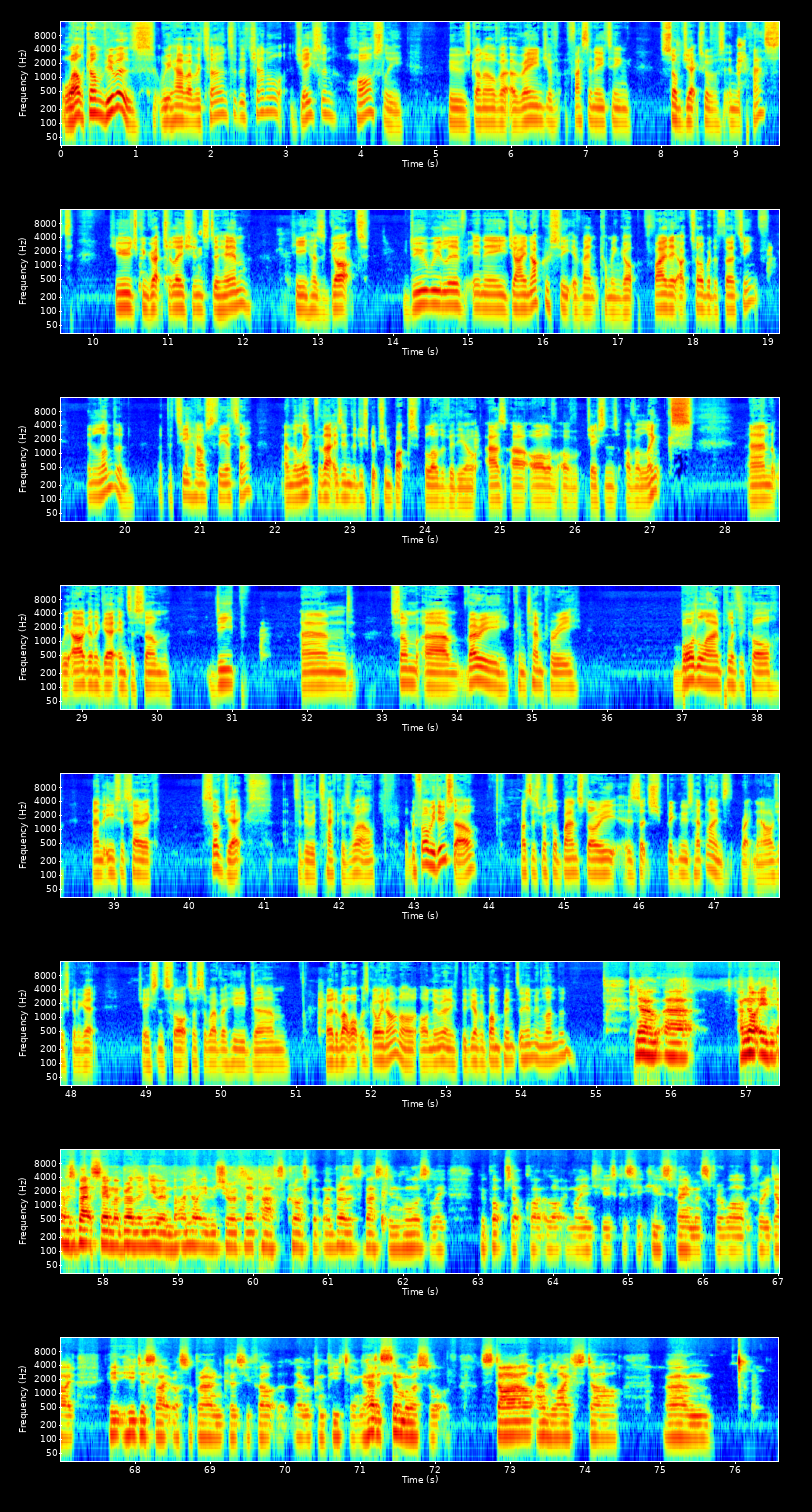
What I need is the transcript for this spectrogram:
Welcome, viewers. We have a return to the channel, Jasun Horsley, who's gone over a range of fascinating subjects with us in the past. Huge congratulations to him. He has got Do We Live in a Gynocracy event coming up Friday, October the 13th in London at the Tea House Theatre. And the link for that is in the description box below the video, as are all of, of Jasun's other links and we are going to get into some deep and some um, very contemporary, borderline political and esoteric subjects to do with tech as well. But before we do so, because this Russell Brand story is such big news headlines right now, I was just going to get Jasun's thoughts as to whether he'd um, heard about what was going on or, or knew anything. Did you ever bump into him in London? No, uh, I'm not even. I was about to say my brother knew him, but I'm not even sure if their paths crossed. But my brother Sebastian Horsley, who pops up quite a lot in my interviews because he, he, was famous for a while before he died, he he disliked Russell Brand because he felt that they were competing. They had a similar sort of style and lifestyle. Um,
